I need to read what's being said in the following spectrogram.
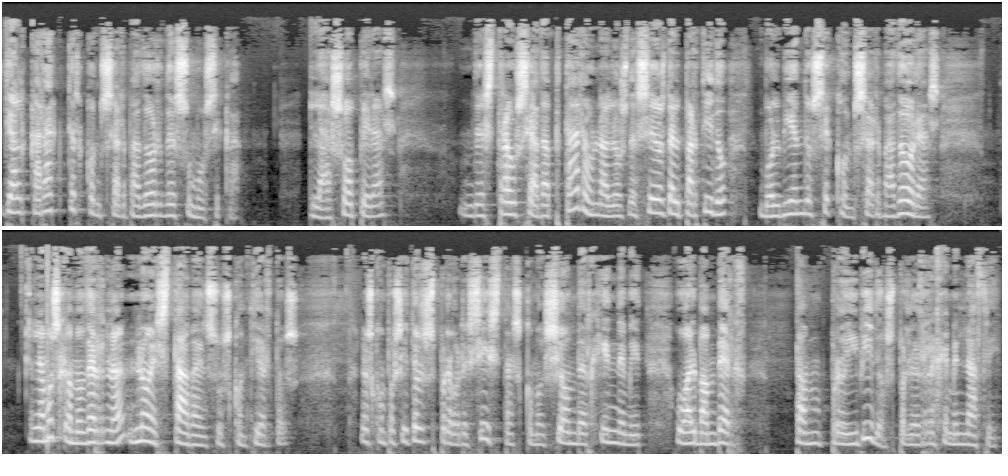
y al carácter conservador de su música. Las óperas de Strauss se adaptaron a los deseos del partido, volviéndose conservadoras. La música moderna no estaba en sus conciertos. los compositores progresistas como Schoenberg, Hindemith o Alban Berg, tan prohibidos por el régimen nazi.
